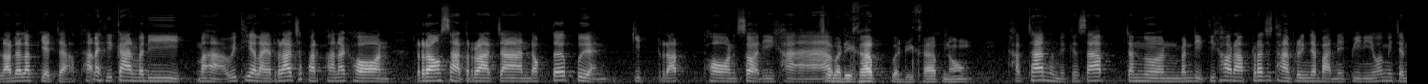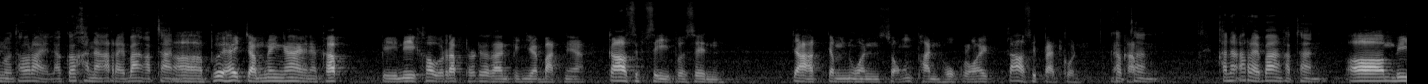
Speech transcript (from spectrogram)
เราได้รับเกียรติจากท่านอธิการบดี มหาวิทยาลัยราชภัฏพระนคร รองศาสตราจารย์ ดร เปื่อนกิตรัตน์พร สวัสดีครับ สวัสดีครับ สวัสดีครับน้อง ครับท่านผมอยากจะทราบจำนวนบัณฑิตที่เข้ารับพระราชทานปริญญาบัตรในปีนี้ว่ามีจำนวนเท่าไหร่แล้วก็คณะอะไรบ้างครับท่านอาเพื่อให้จำง่ายๆนะครับ ปีนี้เข้ารับพระราชทานปริญญาบัตรเนี่ย 94%จากจำนวน 2,698 คนครับนะท่าน คณะอะไรบ้างครับท่านอ่ามี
